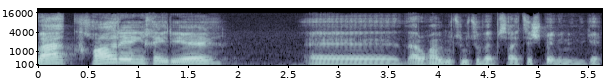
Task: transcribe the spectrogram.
و کار این خیریه در واقع می‌تونید تو وبسایتش ببینید دیگه.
